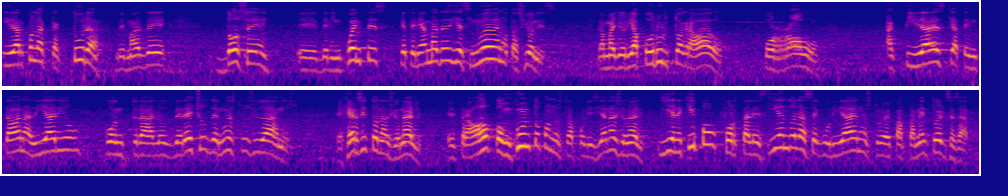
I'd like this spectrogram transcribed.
y dar con la captura de más de 12 eh, delincuentes que tenían más de 19 anotaciones, la mayoría por hurto agravado, por robo, actividades que atentaban a diario contra los derechos de nuestros ciudadanos. Ejército Nacional, el trabajo conjunto con nuestra Policía Nacional y en equipo fortaleciendo la seguridad de nuestro departamento del Cesar.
